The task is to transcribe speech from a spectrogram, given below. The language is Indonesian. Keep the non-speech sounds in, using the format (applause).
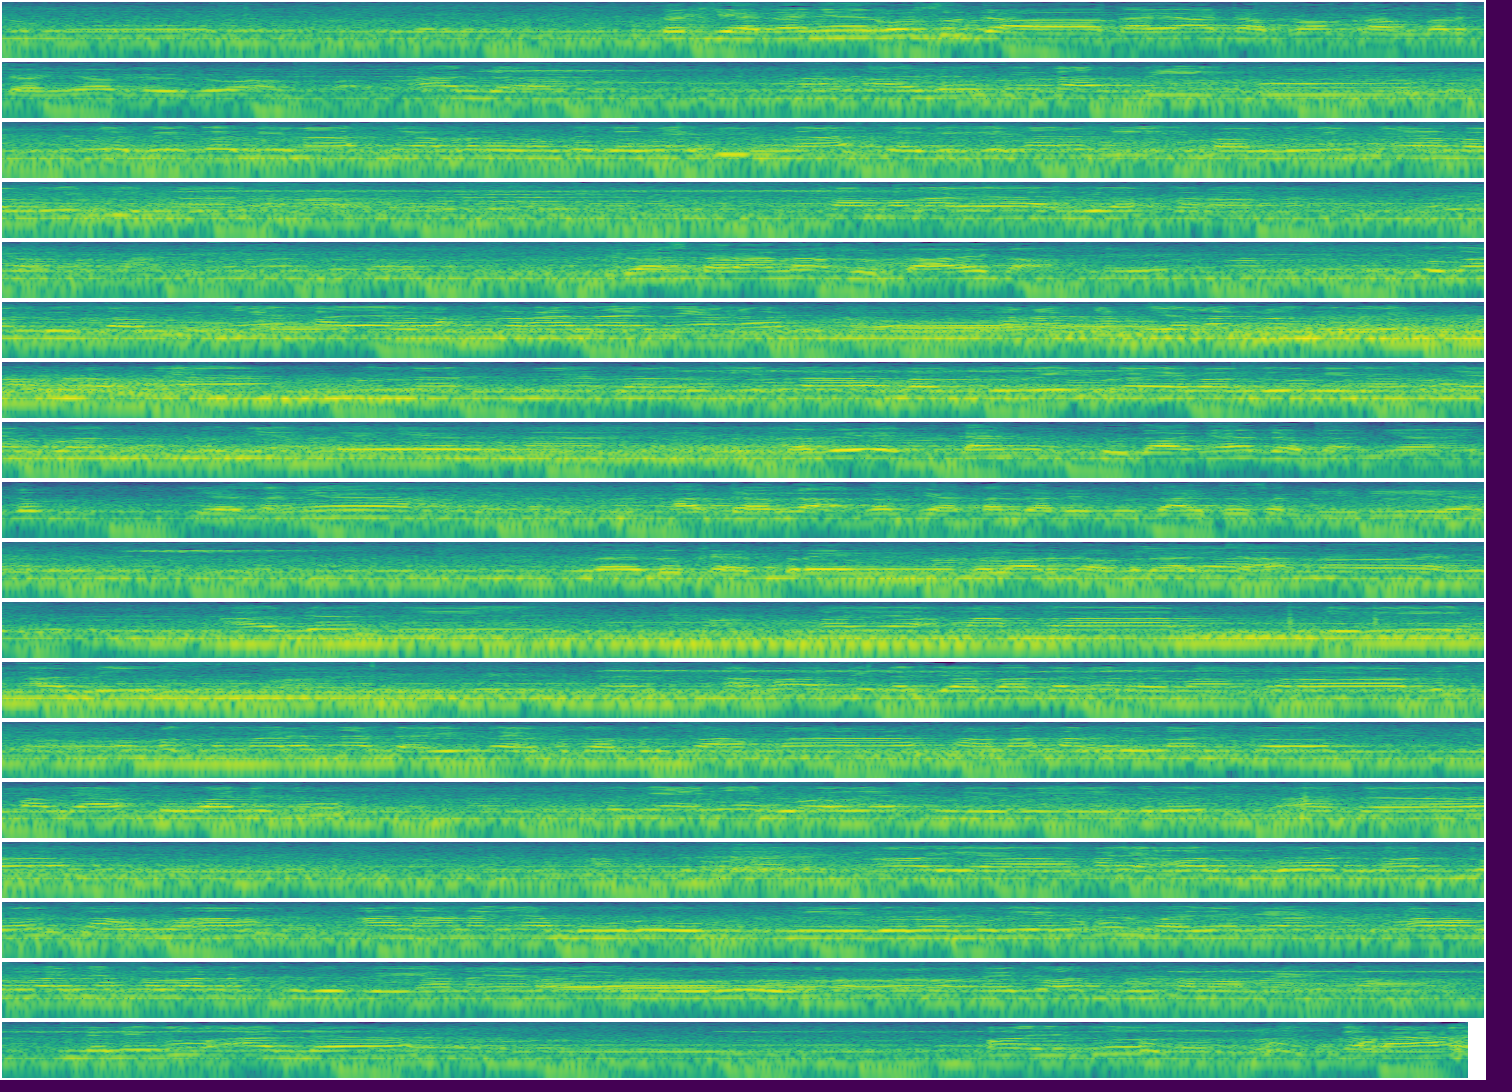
Kegiatannya itu sudah kayak ada program kerjanya kayak gitu apa? ada ada sih tapi ku lebih ke dinasnya program kerjanya dinas jadi kita nanti bantuinnya bantuin dinas sama kayak di Laskarana Jelas sekarang anak duta gak sih? Bukan duta maksudnya kayak laskarananya kan Oh. kita kan kerja kan nungguin programnya dinasnya baru kita bantuin kayak bantuin dinasnya buat kegiatan-kegiatan gitu. Tapi kan dutanya ada banyak. Itu biasanya ada nggak kegiatan dari duta itu sendiri kayak gitu? Entah itu catering keluarga Iya. berencana kayak gitu. ada sih kayak makrab jadi abis apa pindah jabatannya udah makrab terus sempat kemarin ngadain kayak buka bersama sama santunan ke panti asuhan itu punyanya dutanya sendiri. Terus ada oh ya kayak outbound. Outbound sama anak-anaknya buruh. Di Dono Mulia itu kan banyak yang orang tuanya ke luar negeri sih anaknya anaknya Oh, buruh. ah, ah. nah itu outbound sama mereka. Dan itu ada oh itu sekarang.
